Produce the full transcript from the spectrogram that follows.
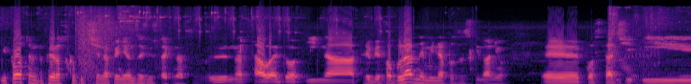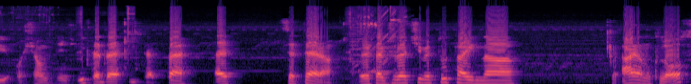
i potem dopiero skupić się na pieniądzach już tak na, na całego i na trybie fabularnym i na pozyskiwaniu e, postaci i osiągnięć itd. itp. etc. Także lecimy tutaj na Iron Claws,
